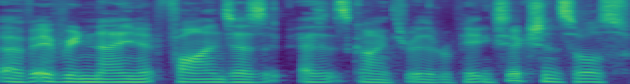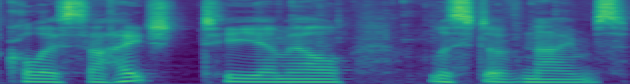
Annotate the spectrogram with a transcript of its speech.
of every name it finds as, it, as it's going through the repeating section. So I'll call this a HTML list of names.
